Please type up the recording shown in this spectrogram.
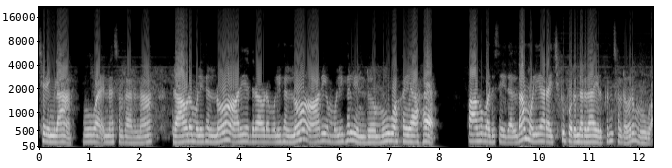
சரிங்களா? மூவா என்ன சொல்றாருன்னா திராவிட மொழிகள்னோ ஆரிய திராவிட மொழிகள்னோ ஆரிய மொழிகள் என்றும் மூவகையாக பாகுபாடு செய்தல் தான் மொழியாராய்ச்சிக்கு பொருந்தறதா இருக்குன்னு சொல்றவர் மூவா.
